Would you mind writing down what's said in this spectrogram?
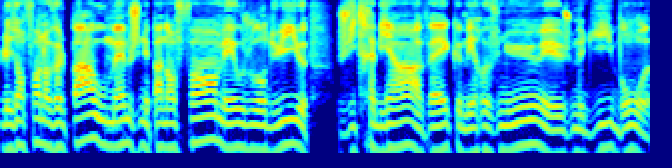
Les enfants n'en veulent pas, ou même je n'ai pas d'enfants, mais aujourd'hui, je vis très bien avec mes revenus et je me dis, bon,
